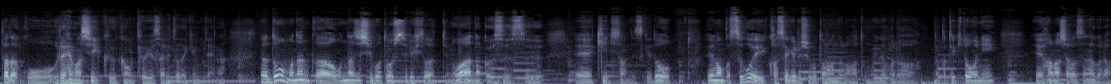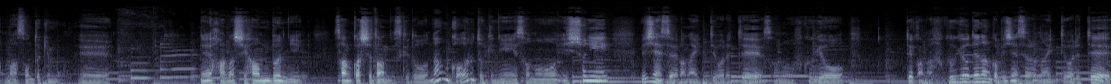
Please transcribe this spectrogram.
ただこう羨ましい空間を共有されただけみたいな。どうもなんか同じ仕事をしてる人だっていうのはなんかうすうす、え、聞いてたんですけど、えー、なんかすごい稼げる仕事なんだなと思いながらなんか適当に、えー、話し合わせながらまあその時も、えーね話半分に参加してたんですけどなんかある時にその一緒にビジネスやらないって言われてその副業でかな副業でなんかビジネスやらないって言われて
